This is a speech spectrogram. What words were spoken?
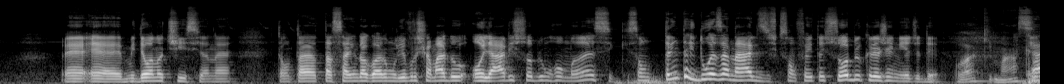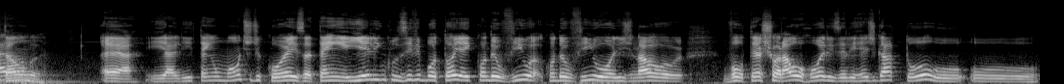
é, é, me deu a notícia, né? Então tá, tá saindo agora um livro chamado Olhares sobre um Romance, que são 32 análises que são feitas sobre o criogenia de D. Ué, que massa. Então, Caramba. É, e ali tem um monte de coisa, tem e ele inclusive botou e aí quando eu vi, quando eu vi o original, eu voltei a chorar horrores, ele resgatou o, o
